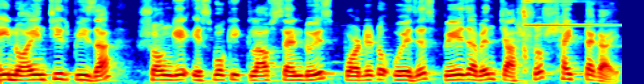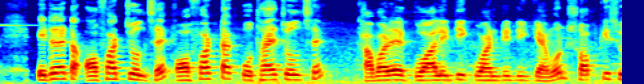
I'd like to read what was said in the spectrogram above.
এই নয় ইঞ্চির পিৎজা সঙ্গে smoky club sandwich, potato wedges পেয়ে যাবেন চারশো ষাট টাকায়। এটার একটা অফার চলছে। অফারটা কোথায় চলছে? খাবারের কোয়ালিটি, কোয়ান্টিটি কেমন সব কিছু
